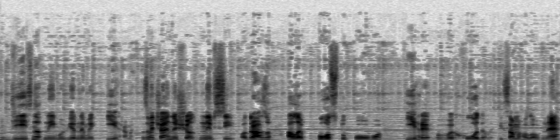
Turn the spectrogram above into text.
дійсно неймовірними іграми. Звичайно, що не всі одразу, але поступово ігри виходили. І саме головне,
